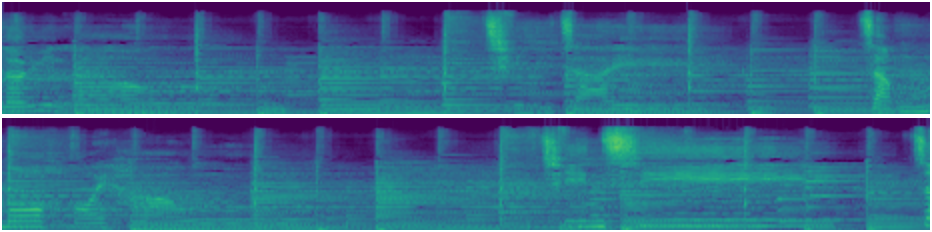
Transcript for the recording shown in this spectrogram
里流，此际怎么开口？前事在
